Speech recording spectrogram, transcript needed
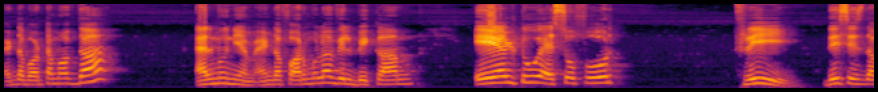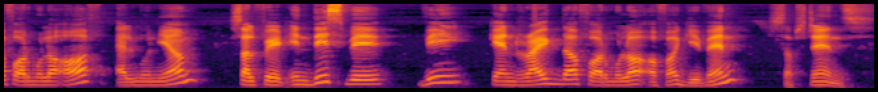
at the bottom of the aluminium and the formula will become Al2SO4 3. This is the formula of aluminium sulphate. In this way, we can write the formula of a given substance.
